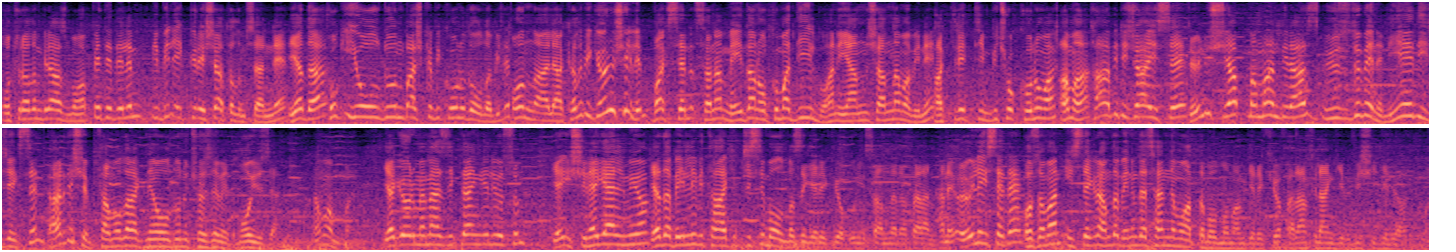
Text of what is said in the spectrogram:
oturalım biraz muhabbet edelim, bir bilek güreşi atalım seninle. Ya da çok iyi olduğun başka bir konu da olabilir. Onunla alakalı bir görüşelim. Bak sen, sana meydan okuma değil bu. Hani yanlış anlama beni. Takdir ettiğim birçok konu var. Ama tabiri caizse dönüş yapmaman biraz üzdü beni. Niye diyeceksin? Kardeşim tam olarak ne olduğunu çözemedim o yüzden. Tamam mı? Ya görmemezlikten geliyorsun, ya işine gelmiyor ya da belli bir takipçisi mi olması gerekiyor bu insanlara falan. Hani öyleyse de o zaman Instagram'da benim de seninle muhatap olmamam gerekiyor falan filan gibi bir şey geliyor aklıma.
